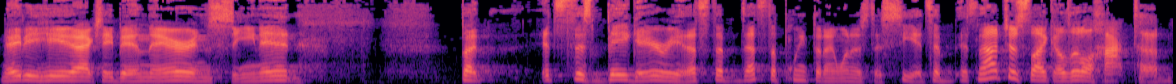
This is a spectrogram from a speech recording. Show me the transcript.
Maybe he had actually been there and seen it. But it's this big area. That's the, that's the point that I want us to see. It's, a, it's not just like a little hot tub.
